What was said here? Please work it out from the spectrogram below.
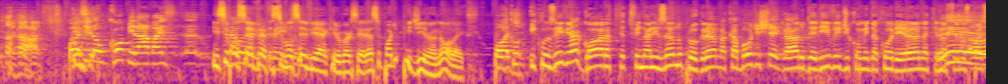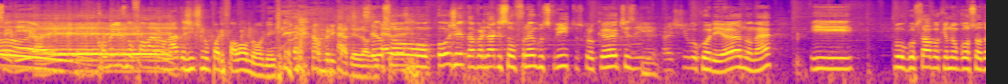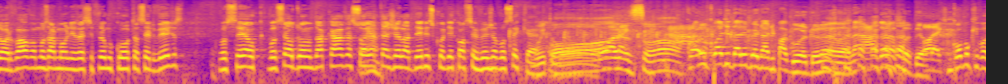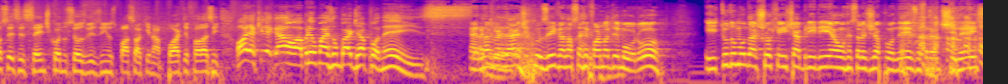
Ah, pode não combinar, mas. eh, E se tá você, perfeito. se você vier aqui no Barcearia, você pode pedir, não é não, Alex? pode. Inclu- Inclusive agora, finalizando o programa, acabou de chegar o delivery de comida coreana, que nós temos parceria. Como eles não falaram nada, a gente não pode falar o nome aqui. É uma brincadeira, Então, Alex. são- hoje, na verdade, são frangos fritos, crocantes e a estilo coreano, né? E pro Gustavo que não gostou do Orval, vamos harmonizar esse frango com outras cervejas. Você é o, você é o dono da casa, é só ir até a geladeira e escolher qual cerveja você quer. Muito bom. Olha só. Não pode dar liberdade pra gordo, né, mano? Ah, Agora fodeu. Alex, como que você se sente quando seus vizinhos passam aqui na porta e falam assim: Olha que legal, abriu mais um bar de japonês. É, na Aqui, verdade, inclusive, a nossa reforma demorou. E todo mundo achou que a gente abriria um restaurante japonês, um restaurante chinês.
